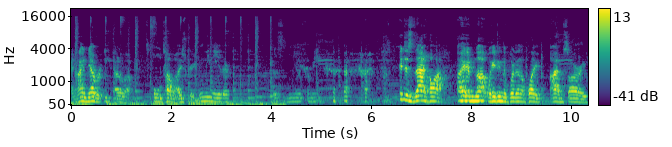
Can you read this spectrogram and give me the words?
And I never eat out of a whole tub of ice cream. Me neither. This is new for me. it is that hot. I am not waiting to put in a plate. I'm sorry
